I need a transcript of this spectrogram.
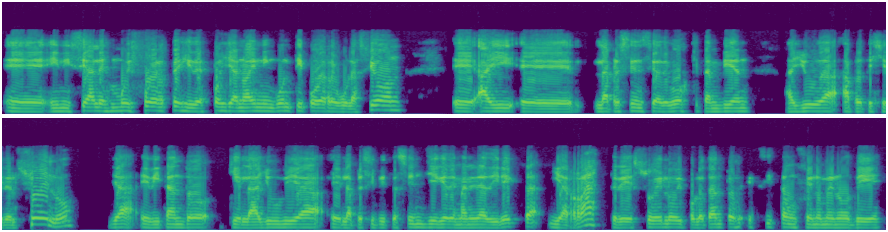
eh, iniciales muy fuertes y después ya no hay ningún tipo de regulación, eh, hay la presencia de bosque también ayuda a proteger el suelo, ya evitando que la lluvia, la precipitación llegue de manera directa y arrastre el suelo y por lo tanto exista un fenómeno de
